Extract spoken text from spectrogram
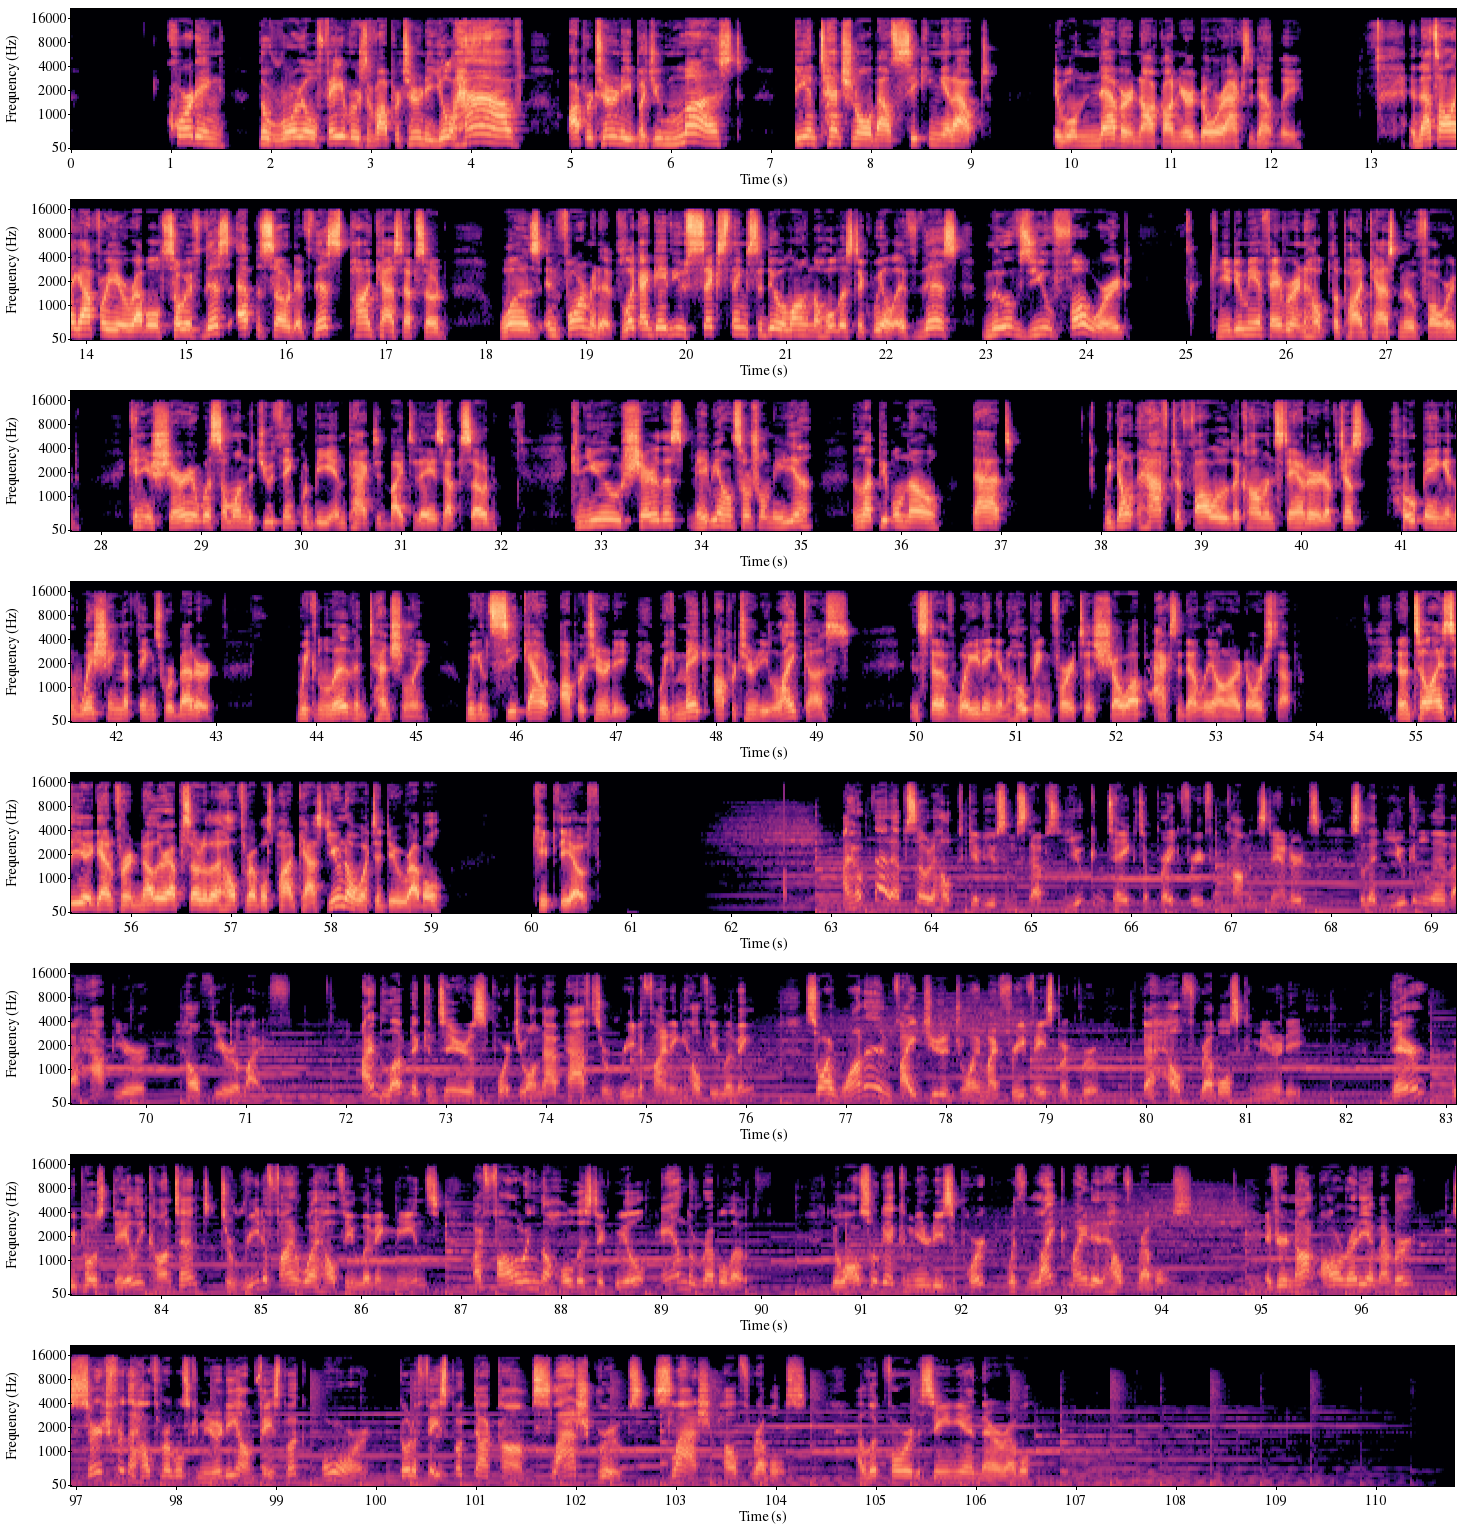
courting the royal favors of opportunity. You'll have opportunity, but you must be intentional about seeking it out. It will never knock on your door accidentally. And that's all I got for you, Rebel. So if this episode, if this podcast episode was informative, look, I gave you six things to do along the holistic wheel. If this moves you forward, can you do me a favor and help the podcast move forward? Can you share it with someone that you think would be impacted by today's episode? Can you share this maybe on social media and let people know that we don't have to follow the common standard of just hoping and wishing that things were better? We can live intentionally. We can seek out opportunity. We can make opportunity like us instead of waiting and hoping for it to show up accidentally on our doorstep. And until I see you again for another episode of the Health Rebels podcast, you know what to do, Rebel. Keep the oath. I hope that episode helped give you some steps you can take to break free from common standards so that you can live a happier, healthier life. I'd love to continue to support you on that path to redefining healthy living, so I want to invite you to join my free Facebook group, the Health Rebels Community. There, we post daily content to redefine what healthy living means by following the holistic wheel and the rebel oath. You'll also get community support with like minded health rebels. If you're not already a member, search for the Health Rebels community on Facebook or go to facebook.com slash groups slash health rebels. I look forward to seeing you in there, Rebel.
